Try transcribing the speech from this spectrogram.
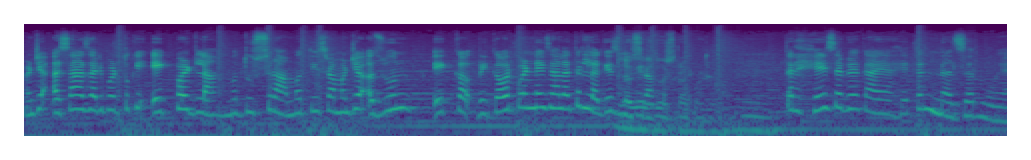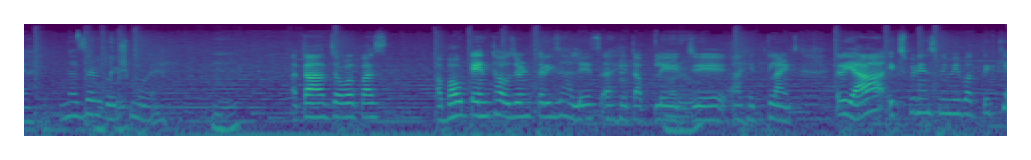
म्हणजे असा आजारी पडतो की एक पडला मग दुसरा मग तिसरा म्हणजे अजून एक रिकवर पण नाही झाला तर लगेच दुसरा पडतो. तर हे सगळं काय आहे तर नजरमुळे आहे नजर. दोषमुळे आहे. आता जवळपास अबाउट टेन थाउजंड तरी झालेच आहेत आपले. जे आहेत क्लायंट्स तर या एक्सपिरियन्सने मी बघते की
